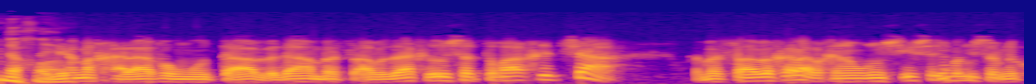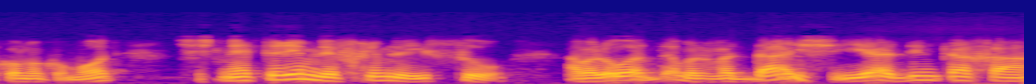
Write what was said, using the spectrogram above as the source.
נכון. גם החלב הוא מותר וגם הבשר, אבל זה החידוש שהתורה חידשה, הבשר וחלב, לכן אומרים שאי אפשר לבוא משם לכל מקומות, ששני היתרים נהפכים לאיסור. אבל, הוא, אבל ודאי שיהיה הדין ככה,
